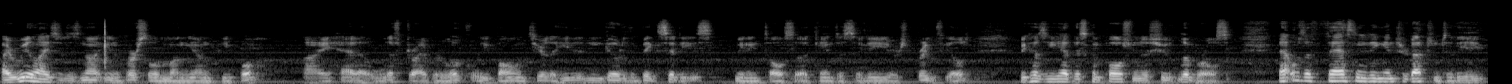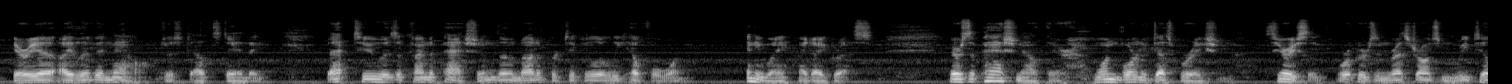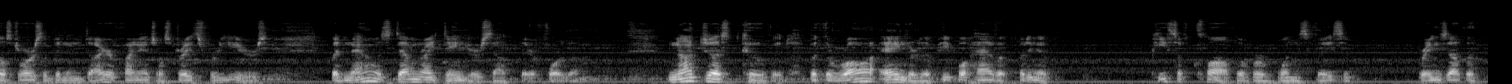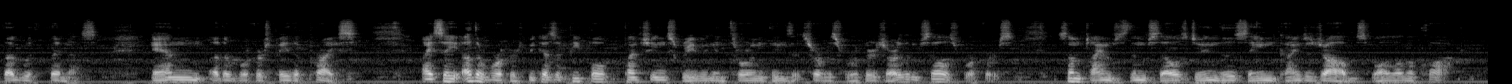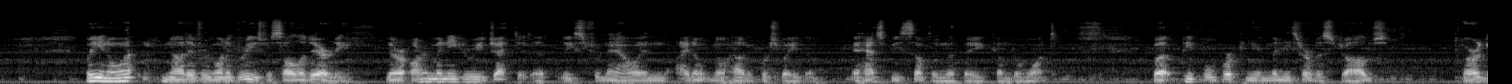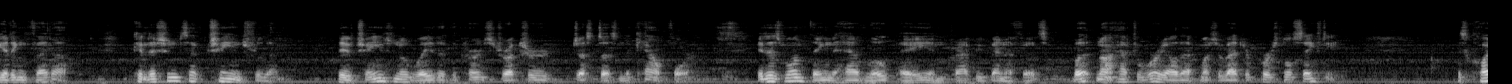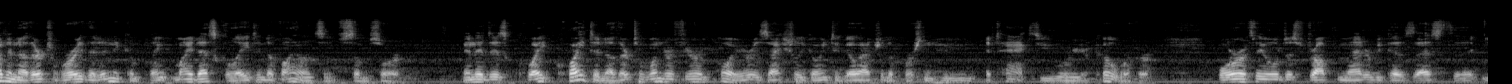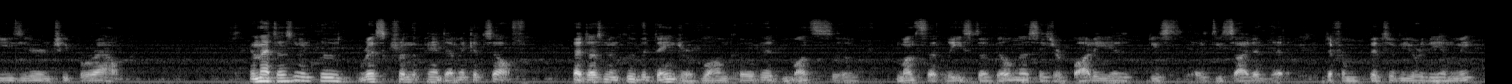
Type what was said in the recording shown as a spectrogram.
I realize it is not universal among young people. I had a Lyft driver locally volunteer that he didn't go to the big cities, meaning Tulsa, Kansas City, or Springfield, because he had this compulsion to shoot liberals. That was a fascinating introduction to the area I live in now. Just outstanding. That, too, is a kind of passion, though not a particularly helpful one. Anyway, I digress. There's a passion out there, one born of desperation. Seriously, workers in restaurants and retail stores have been in dire financial straits for years, but now it's downright dangerous out there for them. Not just COVID, but the raw anger that people have at putting a piece of cloth over one's face it brings out the thug within us, and other workers pay the price. I say other workers because the people punching, screaming, and throwing things at service workers are themselves workers, sometimes themselves doing those same kinds of jobs while on the clock. But you know what? Not everyone agrees with solidarity. There are many who reject it, at least for now, and I don't know how to persuade them. It has to be something that they come to want. But people working in many service jobs are getting fed up. Conditions have changed for them. They have changed in a way that the current structure just doesn't account for. It is one thing to have low pay and crappy benefits, but not have to worry all that much about your personal safety. It's quite another to worry that any complaint might escalate into violence of some sort. And it is quite, quite another to wonder if your employer is actually going to go after the person who attacks you or your coworker, or if they will just drop the matter because that's the easier and cheaper route. And that doesn't include risks from the pandemic itself. That doesn't include the danger of long COVID, months of months at least of illness as your body has, has decided that different bits of you are the enemy.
